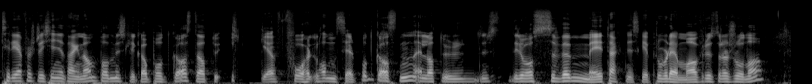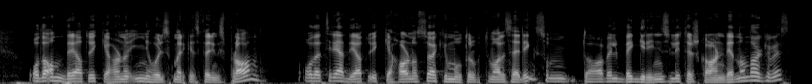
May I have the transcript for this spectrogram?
tre første kjennetegnene på en mislykka podkast. At du ikke får lansert podkasten, eller at du driver og svømmer i tekniske problemer og frustrasjoner. Og det andre er at du ikke har noen innholdsmarkedsføringsplan. Og det tredje at du ikke har noe søkemotoroptimalisering, som da vil begrense lytterskaren din antakeligvis.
